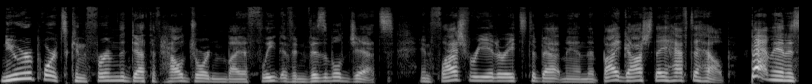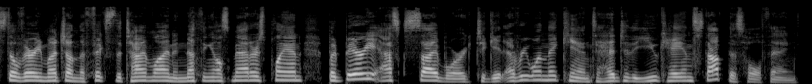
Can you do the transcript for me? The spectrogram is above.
New reports confirm the death of Hal Jordan by a fleet of invisible jets, and Flash reiterates to Batman that by gosh, they have to help. Batman is still very much on the fix the timeline and nothing else matters plan, but Barry asks Cyborg to get everyone they can to head to the UK and stop this whole thing.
